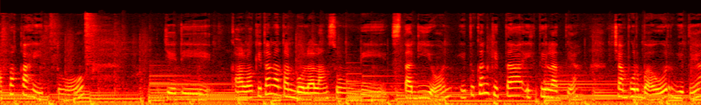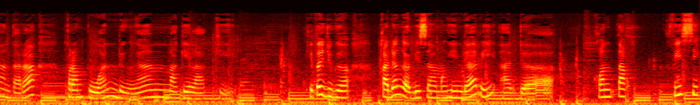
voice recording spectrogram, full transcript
Apakah itu jadi kalau kita nonton bola langsung di stadion itu kan kita ikhtilat ya campur baur gitu ya antara perempuan dengan laki-laki. Kita juga kadang nggak bisa menghindari ada kontak fisik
